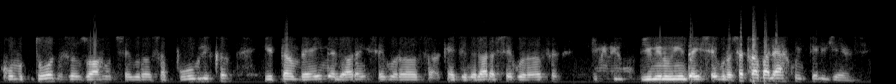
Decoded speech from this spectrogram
como todos os órgãos de segurança pública e também melhora a insegurança, quer dizer, melhora a segurança, diminuindo a insegurança. É trabalhar com inteligência.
